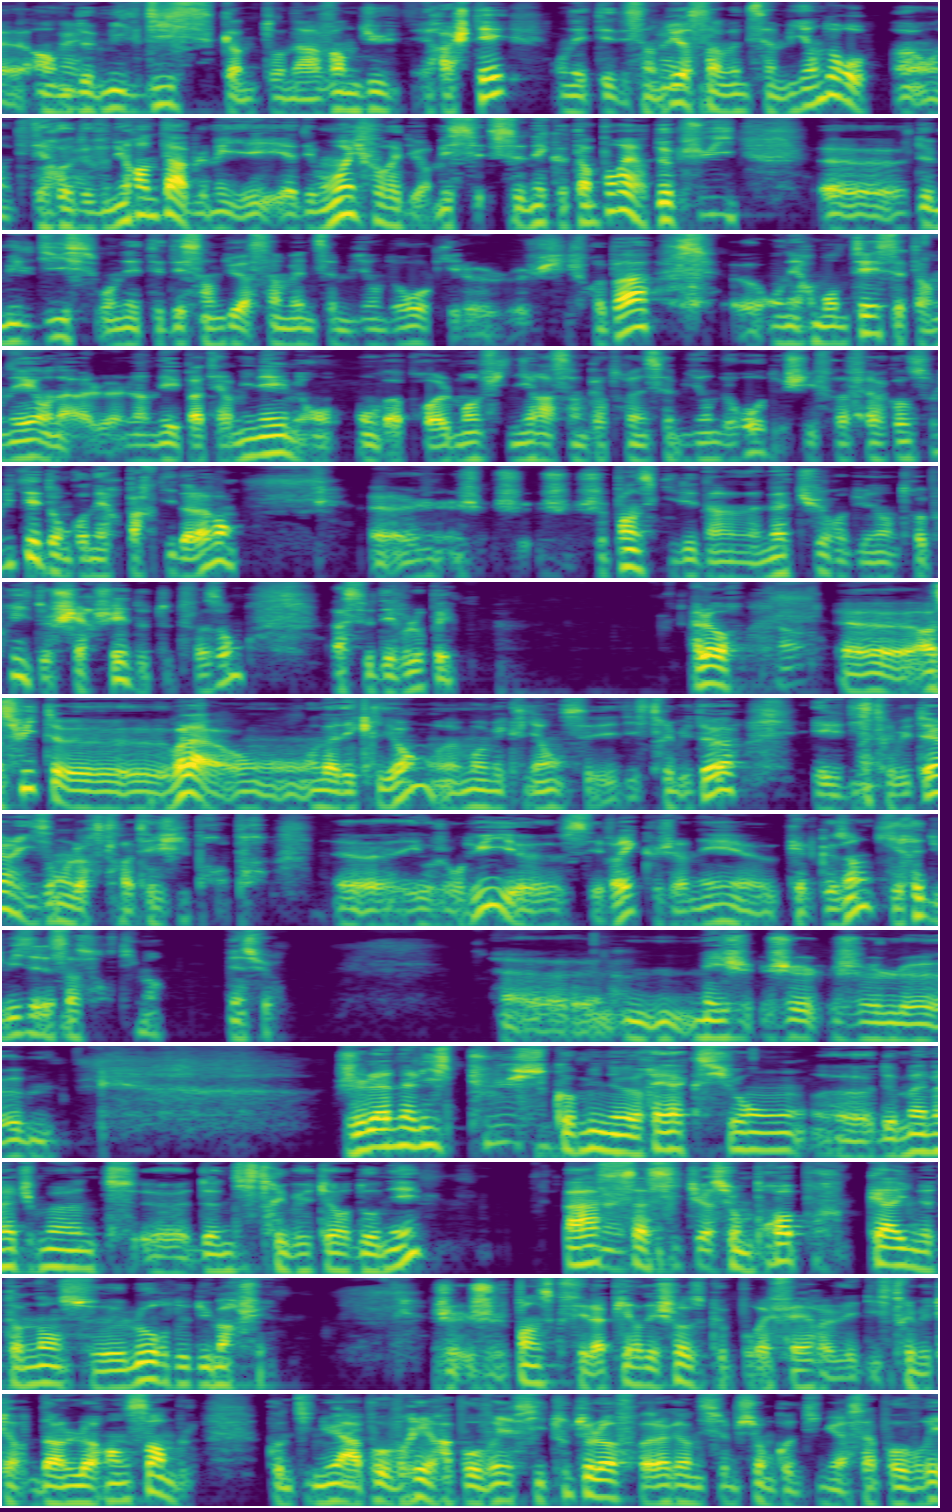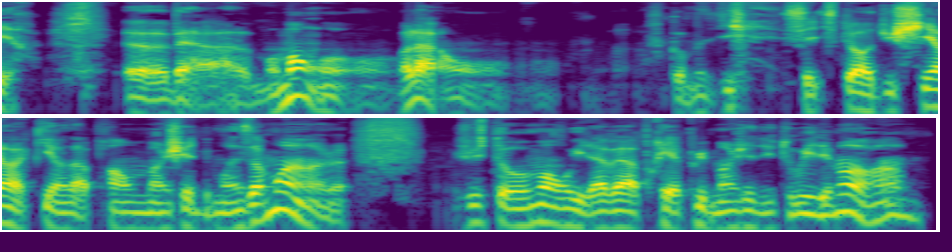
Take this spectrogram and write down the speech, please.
Euh, en 2010, quand on a vendu et racheté, on était descendu à 125 millions d'euros. Euh, on était redevenu rentable, mais il y a des moments il faut réduire. Mais ce n'est que temporaire. Depuis euh, 2010, où on était descendu à 125 millions d'euros, qui est le, chiffre bas, on est remonté cette année. On a l'année n'est pas terminée, mais on, on, va probablement finir à 185 millions d'euros de chiffre d'affaires consolidé. Donc on est reparti de l'avant. Je, je, je pense qu'il est dans la nature d'une entreprise de chercher de toute façon à se développer. Alors, euh, ensuite, euh, voilà, on, a des clients. Moi, mes clients, c'est les distributeurs. Et les distributeurs, ils ont leur stratégie propre. Euh, et aujourd'hui, c'est vrai que j'en ai quelques-uns qui réduisent les assortiments, bien sûr. mais je, je, je le... Je l'analyse plus comme une réaction de management d'un distributeur donné à sa situation propre qu'à une tendance lourde du marché je, je pense que c'est la pire des choses que pourraient faire les distributeurs dans leur ensemble. Continuer à appauvrir, appauvrir. Si toute l'offre de la grande distribution continue à s'appauvrir, euh, ben, à un moment, on, voilà, on, comme dit, c'est l'histoire du chien à qui on apprend à manger de moins en moins. Juste au moment où il avait appris à plus manger du tout, il est mort. Hein.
